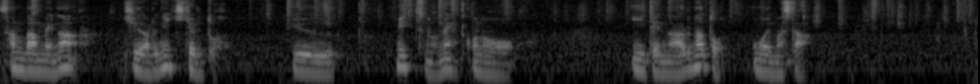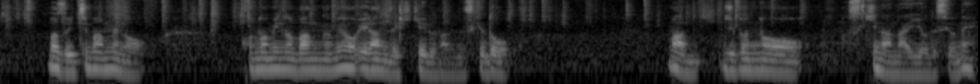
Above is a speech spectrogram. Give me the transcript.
3番目が気軽に聞けるという3つのねこのいい点があるなと思いました。まず1番目の好みの番組を選んで聞けるなんですけどまあ自分の好きな内容ですよね。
